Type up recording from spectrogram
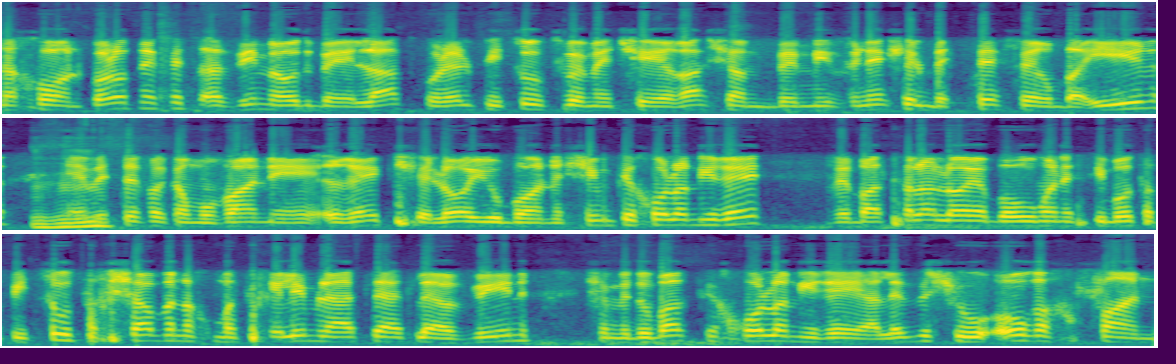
נכון, קולות נפץ עזים מאוד באילת, כולל פיצוץ באמת שאירע שם במבנה של בית ספר בעיר, mm-hmm. בית ספר כמובן אה, ריק שלא היו בו אנשים ככל הנראה, ובהתחלה לא היה ברור מה נסיבות הפיצוץ, עכשיו אנחנו מתחילים לאט לאט להבין שמדובר ככל הנראה על איזשהו אור רחפן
